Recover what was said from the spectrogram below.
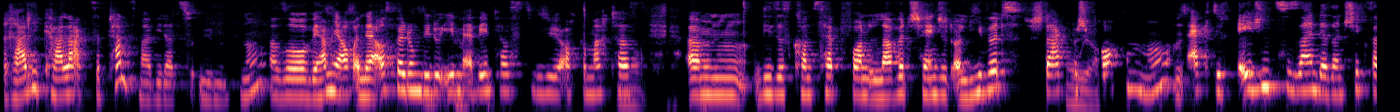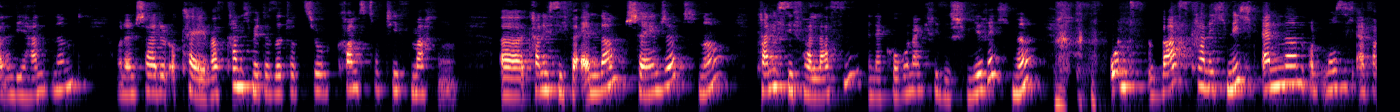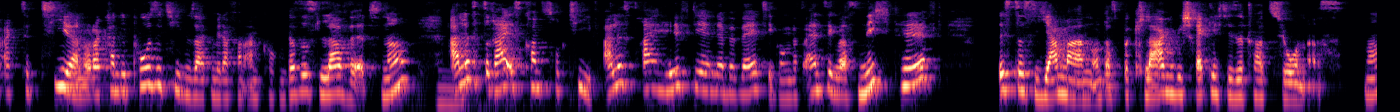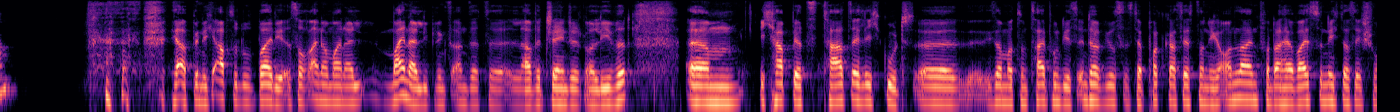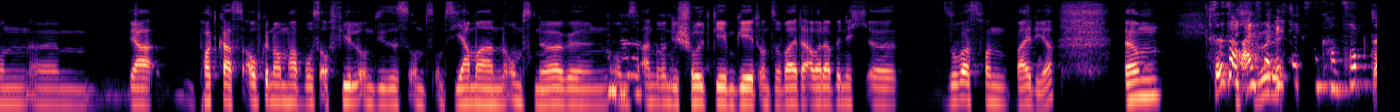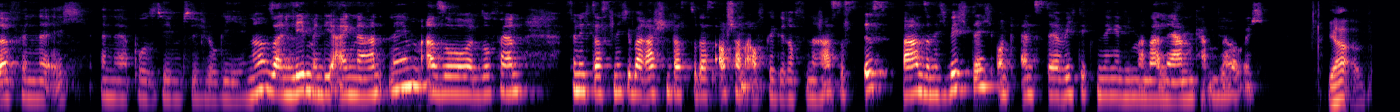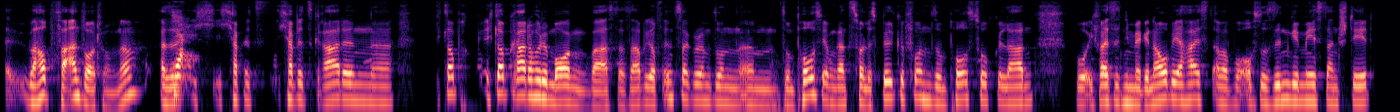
radikale Akzeptanz mal wieder zu üben. Ne? Also wir haben ja auch in der Ausbildung, die du eben erwähnt hast, die du ja auch gemacht hast, ja. ähm, dieses Konzept von Love it, Change it or Leave it stark oh, besprochen. Ja. Ne? Ein Active Agent zu sein, der sein Schicksal in die Hand nimmt und entscheidet, okay, was kann ich mit der Situation konstruktiv machen? Äh, kann ich sie verändern? Change it. Ne? Kann ich sie verlassen? In der Corona-Krise schwierig, ne? Und was kann ich nicht ändern und muss ich einfach akzeptieren oder kann die positiven Seiten mir davon angucken? Das ist Love It, ne? Mhm. Alles drei ist konstruktiv. Alles drei hilft dir in der Bewältigung. Das Einzige, was nicht hilft, ist das Jammern und das Beklagen, wie schrecklich die Situation ist. Ne? ja, bin ich absolut bei dir. Ist auch einer meiner meiner Lieblingsansätze, Love it, Change it or Leave it. Ähm, ich habe jetzt tatsächlich gut, äh, ich sag mal zum Zeitpunkt dieses Interviews ist der Podcast jetzt noch nicht online. Von daher weißt du nicht, dass ich schon ähm, ja Podcast aufgenommen habe, wo es auch viel um dieses ums ums Jammern, ums Nörgeln, mhm. ums anderen die Schuld geben geht und so weiter. Aber da bin ich äh, sowas von bei dir. Ähm, es ist auch eines der wichtigsten Konzepte, finde ich in der positiven Psychologie. Ne? Sein Leben in die eigene Hand nehmen. Also insofern finde ich das nicht überraschend, dass du das auch schon aufgegriffen hast. Es ist wahnsinnig wichtig und eines der wichtigsten Dinge, die man da lernen kann, glaube ich. Ja, überhaupt Verantwortung, ne? Also ja. ich, ich habe jetzt, ich habe jetzt gerade ein, ich glaube, ich glaube gerade heute Morgen war es das. Da habe ich auf Instagram so ein, ähm, so ein Post, ich habe ein ganz tolles Bild gefunden, so ein Post hochgeladen, wo ich weiß jetzt nicht mehr genau, wie er heißt, aber wo auch so sinngemäß dann steht,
